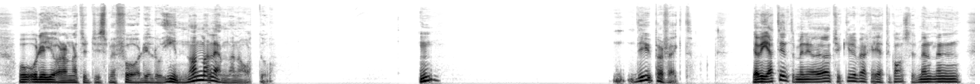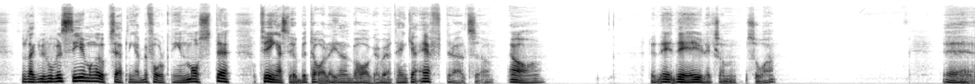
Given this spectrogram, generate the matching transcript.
Och, och det gör han naturligtvis med fördel då innan man lämnar NATO. Mm. Det är ju perfekt. Jag vet inte, men jag, jag tycker det verkar jättekonstigt. Men, men som sagt, vi får väl se hur många uppsättningar befolkningen måste tvingas till att betala innan de behagar börja tänka efter alltså. Ja, det, det, det är ju liksom så. Eh,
